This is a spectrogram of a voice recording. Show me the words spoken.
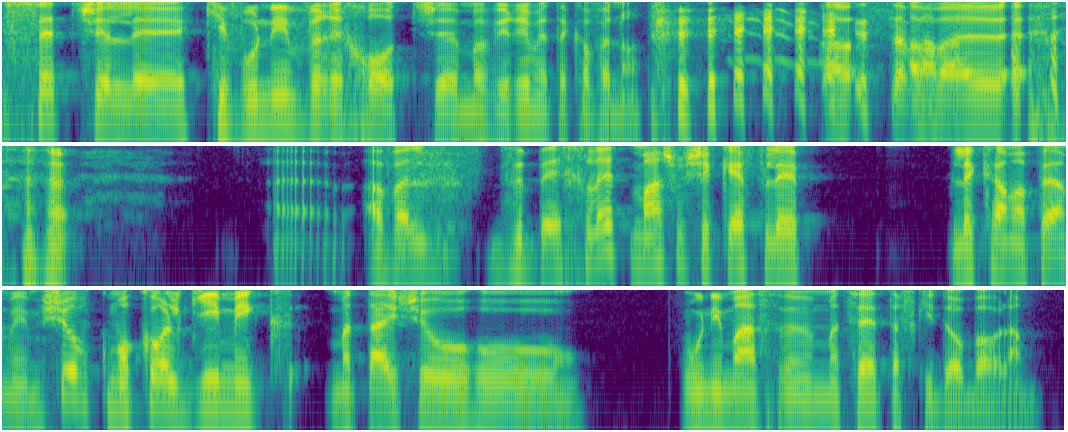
סט של אה, כיוונים וריחות שמבהירים את הכוונות. אבל אבל זה בהחלט משהו שכיף לכמה פעמים שוב כמו כל גימיק מתישהו הוא, הוא נמאס וממצה את תפקידו בעולם.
